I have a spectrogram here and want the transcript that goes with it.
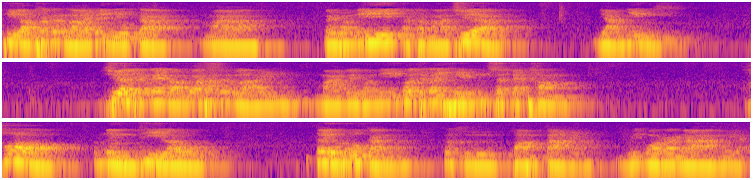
ที่เราท่านทั้งหลายได้มีโอกาสมาในวันนี้อาตมาเชื่ออย่างยิ่ง เชื่ออย่างแน่นอนว่าท่านทั้งหลายมาในวันนี้ก็จะได้เห็นสัจธรรม ข้อหนึ่งที่เราได้รู้กันก็คือความตาย หรือมรณานี่แหละ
